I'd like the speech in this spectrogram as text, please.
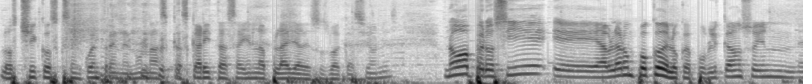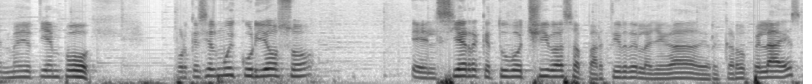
los chicos que se encuentren en unas cascaritas ahí en la playa de sus vacaciones. No, pero sí eh, hablar un poco de lo que publicamos hoy en, medio tiempo, porque sí es muy curioso el cierre que tuvo Chivas a partir de la llegada de Ricardo Peláez,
